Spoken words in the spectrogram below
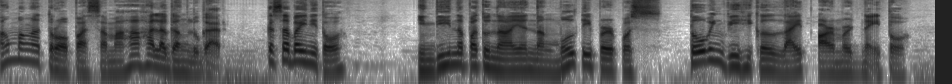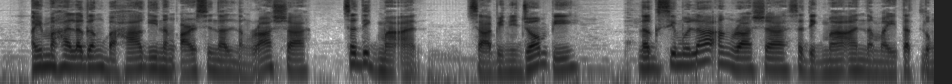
ang mga tropa sa mahahalagang lugar. Kasabay nito, hindi napatunayan ng multi-purpose towing vehicle light armored na ito ay mahalagang bahagi ng arsenal ng Russia sa digmaan. Sabi ni Jompy, nagsimula ang Russia sa digmaan na may 3,000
